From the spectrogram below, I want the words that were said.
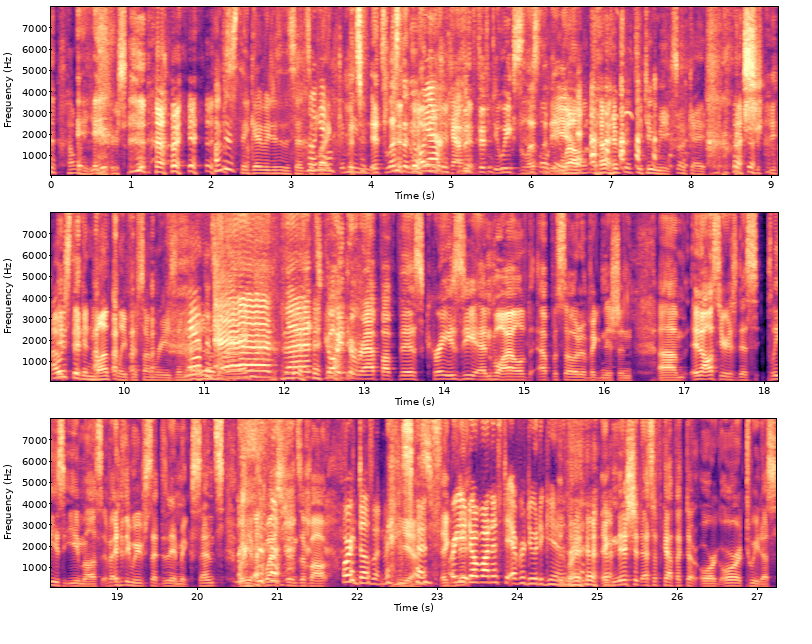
how many years? I'm just thinking of it just in the sense Oh, of yeah. like, I mean, It's, it's less than one Yeah. year, Kevin. Fifty weeks is less than a year. well, 52 weeks. Okay. I was thinking monthly for some reason. I Math don't is know. And that's going to wrap up this crazy and wild episode of Ignition. Um, in all seriousness, please email us if anything we've said today makes sense or you have questions about Or it doesn't make Yes. sense. Or you don't want us to ever do it again. right. ignition sfcatholic.org or tweet us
